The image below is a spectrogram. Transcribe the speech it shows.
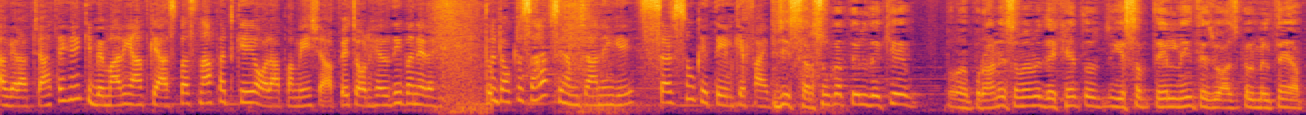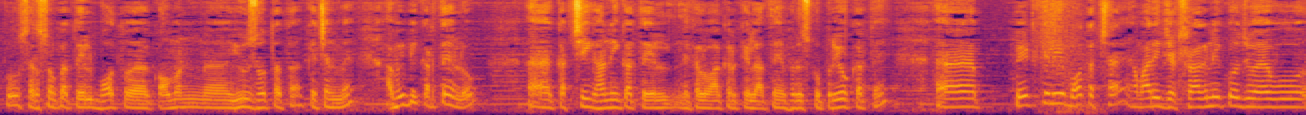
अगर आप चाहते हैं कि बीमारी आपके आसपास ना फटके और आप हमेशा फिट और हेल्दी बने रहें तो डॉक्टर साहब से हम जानेंगे सरसों के तेल के फ़ायदे। जी सरसों का तेल देखिए पुराने समय में देखें तो ये सब तेल नहीं थे जो आजकल मिलते हैं आपको। सरसों का तेल बहुत कॉमन यूज़ होता था किचन में। अभी भी करते हैं लोग। कच्ची घानी का तेल निकलवा करके लाते हैं, फिर उसको प्रयोग करते हैं। पेट के लिए बहुत अच्छा है। हमारी जठराग्नि को जो है वो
